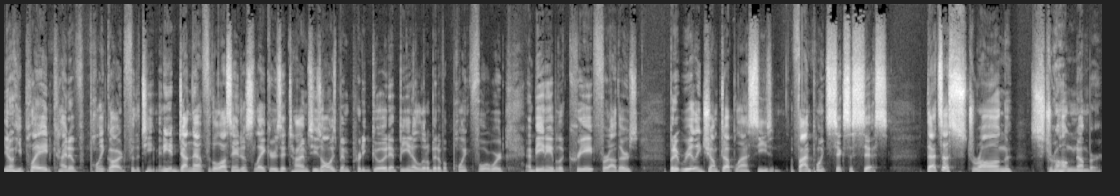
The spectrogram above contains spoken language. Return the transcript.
you know, he played kind of point guard for the team. And he had done that for the Los Angeles Lakers at times. He's always been pretty good at being a little bit of a point forward and being able to create for others. But it really jumped up last season 5.6 assists. That's a strong, strong number.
